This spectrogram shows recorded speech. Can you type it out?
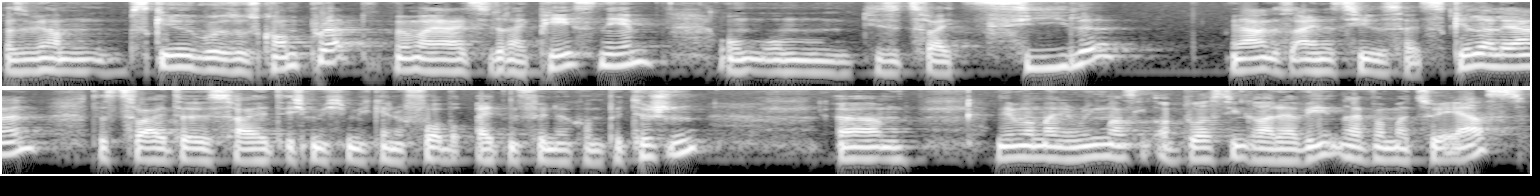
also wir haben Skill versus Comp Prep, wenn wir jetzt die drei Ps nehmen, um, um diese zwei Ziele. Ja, das eine Ziel ist halt Skill erlernen, das zweite ist halt, ich möchte mich gerne vorbereiten für eine Competition. Ähm, nehmen wir mal den Ring Muscle Up, du hast ihn gerade erwähnt, einfach mal zuerst.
